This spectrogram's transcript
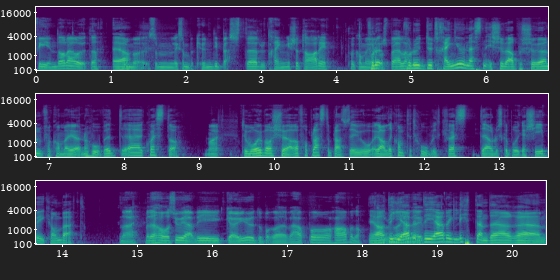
fiender der ute. Ja. Som, som liksom kun de beste. Du trenger ikke ta de for å komme For, gjennom du, spillet. for du, du trenger jo nesten ikke være på sjøen for å komme gjennom hovedquesta. Nei. Du må jo bare kjøre fra plass til plass. Det jo, jeg har aldri kommet til et hovedquest der du skal bruke skipet i combat. Nei, men det høres jo jævlig gøy ut å bare være på havet, da. Ja, det gjør, det, det gjør deg litt den der um,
